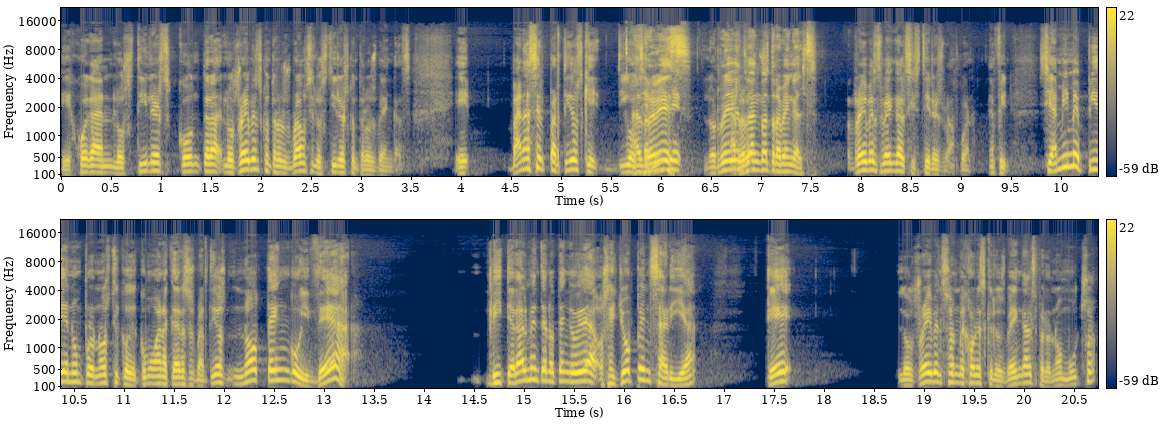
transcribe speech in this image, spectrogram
eh, juegan los Steelers contra, los Ravens contra los Browns y los Steelers contra los Bengals. Eh, van a ser partidos que, digo, Al revés, los Ravens van contra Bengals. Ravens, Bengals y Steelers Browns. Bueno, en fin, si a mí me piden un pronóstico de cómo van a quedar esos partidos, no tengo idea. Literalmente no tengo idea. O sea, yo pensaría que los Ravens son mejores que los Bengals, pero no mucho.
